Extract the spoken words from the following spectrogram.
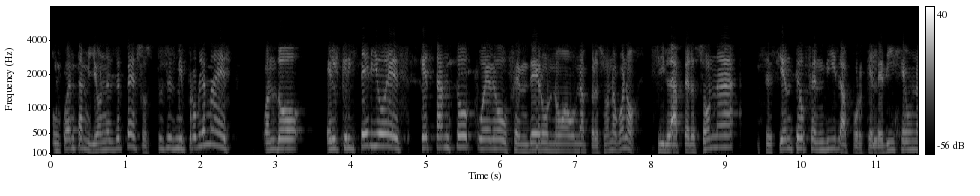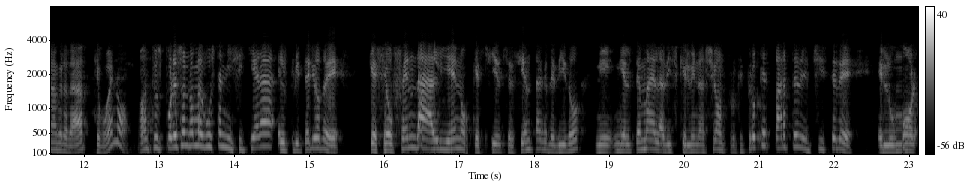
50 millones de pesos. Entonces, mi problema es cuando el criterio es qué tanto puede ofender o no a una persona. Bueno, si la persona se siente ofendida porque le dije una verdad, que bueno, entonces por eso no me gusta ni siquiera el criterio de que se ofenda a alguien o que se sienta agredido, ni, ni el tema de la discriminación, porque creo que es parte del chiste de el humor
